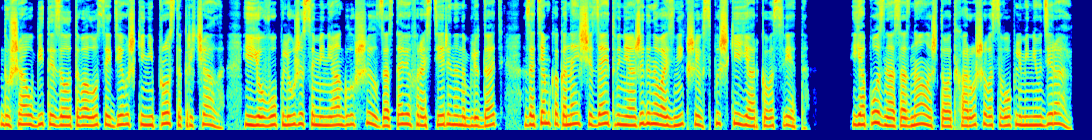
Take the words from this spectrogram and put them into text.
Душа убитой золотоволосой девушки не просто кричала, ее вопль ужаса меня оглушил, заставив растерянно наблюдать за тем, как она исчезает в неожиданно возникшей вспышке яркого света. Я поздно осознала, что от хорошего с воплями не удирают.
